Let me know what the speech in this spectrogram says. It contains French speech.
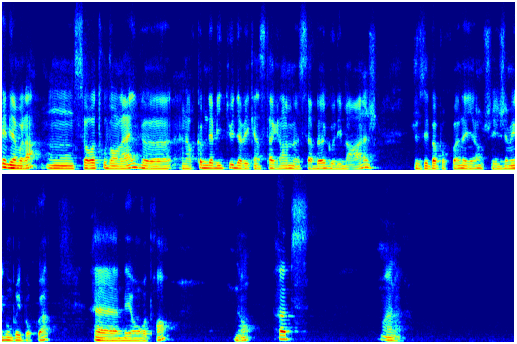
Eh bien voilà, on se retrouve en live. Euh, alors comme d'habitude avec Instagram, ça bug au démarrage. Je ne sais pas pourquoi d'ailleurs, je n'ai jamais compris pourquoi. Euh, mais on reprend. Non. Hops. Voilà.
